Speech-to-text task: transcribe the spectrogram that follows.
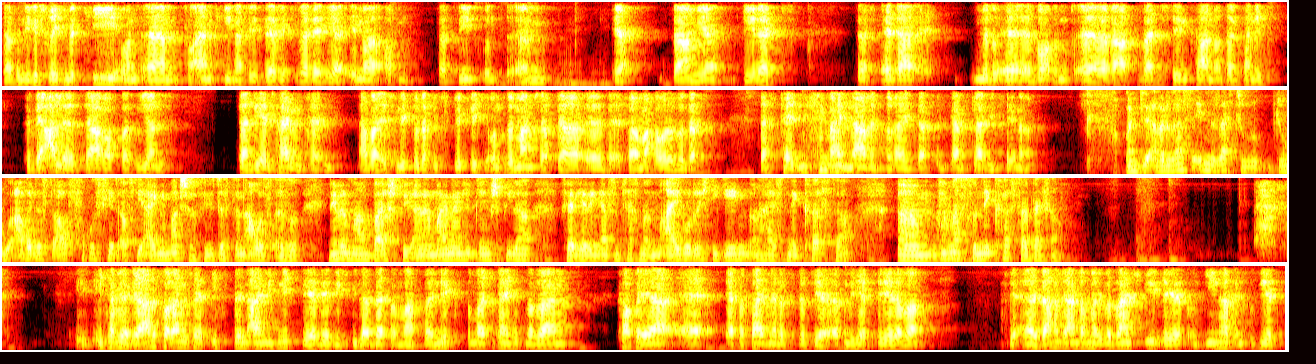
da sind die Gespräche mit Key und ähm, vor allem Key natürlich sehr wichtig, weil der die ja immer auf dem Platz sieht und ähm, ja, da mir direkt, dass er da mit äh, Wort und äh, Rat zur stehen kann und dann kann ich können wir alle darauf basierend dann die Entscheidung treffen. Aber ist nicht so, dass ich wirklich unsere Mannschaft da äh, besser mache oder so. Das, das fällt nicht in meinen Namensbereich. Das sind ganz klar die Trainer. Und aber du hast eben gesagt, du, du arbeitest auch fokussiert auf die eigene Mannschaft. Wie sieht das denn aus? Also nehmen wir mal ein Beispiel. Einer meiner Lieblingsspieler fährt ja den ganzen Tag mit dem Aigo durch die Gegend und heißt Nick Köster. Ähm, wie machst du Nick Köster besser? Ich habe ja gerade vorangestellt, ich bin eigentlich nicht der, der die Spieler besser macht. Bei Nick zum Beispiel kann ich jetzt mal sagen, ich hoffe, er, er, er verzeiht mir, dass ich das hier öffentlich erzähle, aber äh, da haben wir einfach mal über sein Spiel geredet und ihn hat interessiert,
